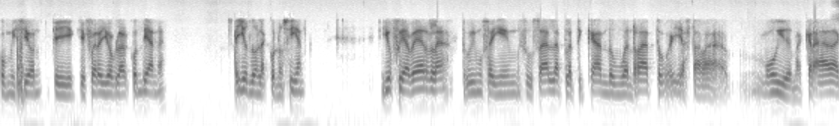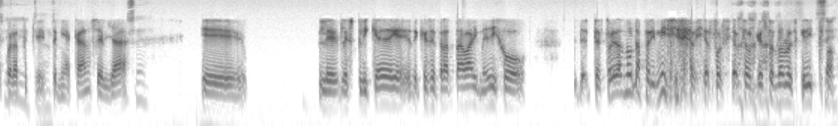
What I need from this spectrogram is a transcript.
comisión que, que fuera yo a hablar con Diana. Ellos no la conocían. Yo fui a verla, estuvimos ahí en su sala platicando un buen rato, ella estaba muy demacrada, acuérdate que tenía cáncer ya. Eh, le, le expliqué de, de qué se trataba y me dijo, te estoy dando una primicia, Javier, por cierto, porque esto no lo he escrito.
